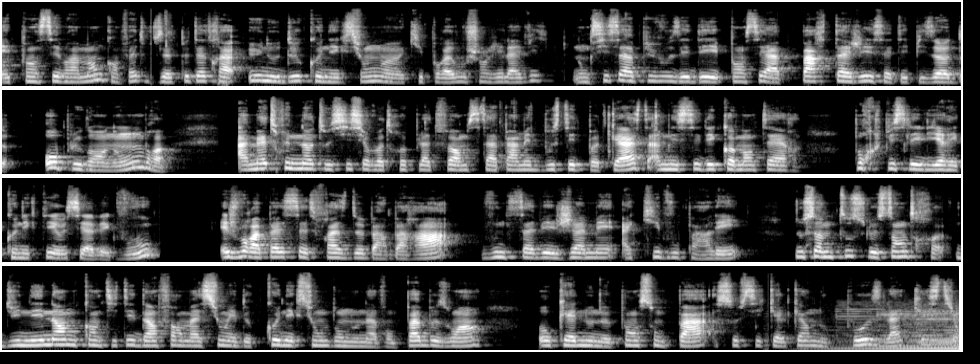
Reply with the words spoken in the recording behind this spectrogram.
Et pensez vraiment qu'en fait, vous êtes peut-être à une ou deux connexions euh, qui pourraient vous changer la vie. Donc si ça a pu vous aider, pensez à partager cet épisode au plus grand nombre, à mettre une note aussi sur votre plateforme, ça permet de booster le podcast, à me laisser des commentaires pour que je puisse les lire et connecter aussi avec vous. Et je vous rappelle cette phrase de Barbara, vous ne savez jamais à qui vous parlez, nous sommes tous le centre d'une énorme quantité d'informations et de connexions dont nous n'avons pas besoin, auxquelles nous ne pensons pas, sauf si quelqu'un nous pose la question.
